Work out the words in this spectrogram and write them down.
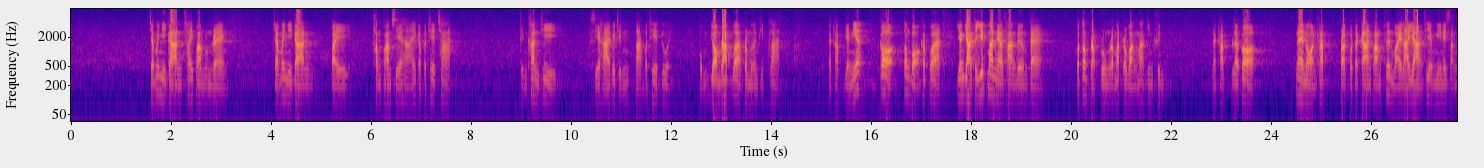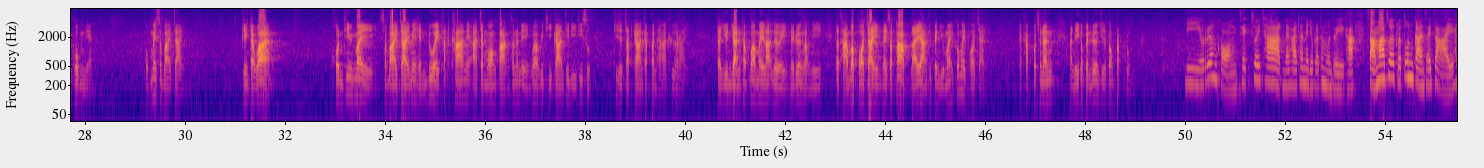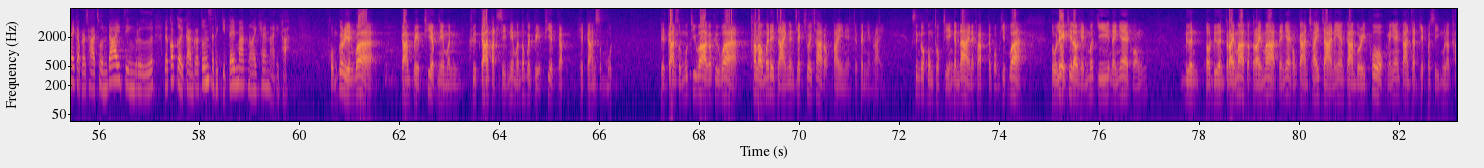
จะไม่มีการใช้ความรุนแรง จะไม่มีการไปทำความเสียหายให้กับประเทศชาติ ถึงขั้นที่เสียหายไปถึงต่างประเทศด้วย ผมยอมรับว่าประเมินผิดพลาดนะครับ อย่างเนี้ยก็ต้องบอกครับว่ายังอยากจะยึดมั่นแนวทางเดิมแต่ก็ต้องปรับปรุงระมัดระวังมากยิ่งขึ้นนะครับ แล้วก็แน่นอนครับปรากฏการณ์ความเคลื่อนไหวหลายอย่างที่ยังมีในสังคมเนี่ยผมไม่สบายใจ เพียงแต่ว่า คนที่ไม่สบายใจไม่เห็นด้วยคัดค้านเนี่ยอาจจะมองต่างเท่านั้นเองว่าวิธีการที่ดีที่สุดที่จะจัดการกับปัญหาคืออะไร แต่ยืนยันครับว่าไม่ละเลยในเรื่องเหล่านี้ แต่ถามว่าพอใจในสภาพหลายอย่างที่เป็นอยู่ไหมก็ไม่พอใจนะครับ เพราะฉะนั้นอันนี้ก็เป็นเรื่องที่จะต้องปรับปรุงครับ มีเรื่องของเช็คช่วยชาตินะคะท่านนายกรัฐมนตรีคะสามารถช่วยกระตุ้นการใช้จ่ายให้กับประชาชนได้จริงหรือ แล้วก็เกิดการกระตุ้นเศรษฐกิจได้มากน้อยแค่ไหนคะผมก็เรียนว่า การเปรียบเทียบเนี่ยมันคือการตัดสินเนี่ยมันต้องไปเปรียบเทียบกับเหตุการณ์สมมุติ เหตุการณ์สมมุติที่ว่าก็คือว่าถ้าเราไม่ได้จ่ายเงินเช็คช่วยชาติออกไปเนี่ยจะเป็นอย่างไร ซึ่งก็คงถกเถียงกันได้นะครับ แต่ผมคิดว่าตัวเลขที่เราเห็นเมื่อกี้ในแง่ของเดือนต่อเดือนไตรมาสต่อไตรมาสในแง่ของการใช้จ่ายในแง่ของการบริโภค ในแง่ของการจัดเก็บภาษีมูลค่า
